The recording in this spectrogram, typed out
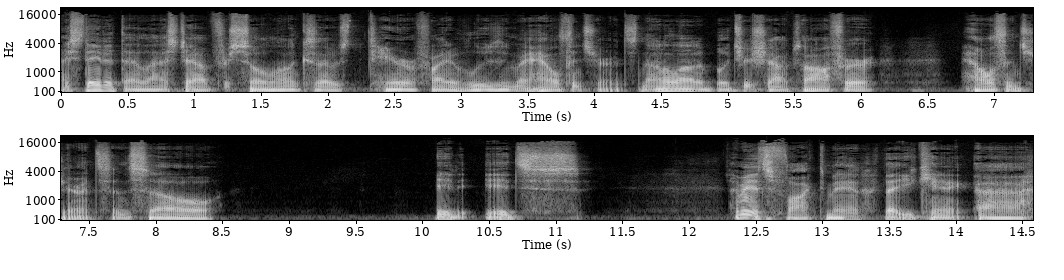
I stayed at that last job for so long because I was terrified of losing my health insurance. Not a lot of butcher shops offer health insurance. And so it it's I mean, it's fucked, man. That you can't uh,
